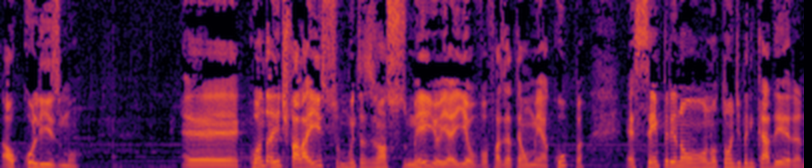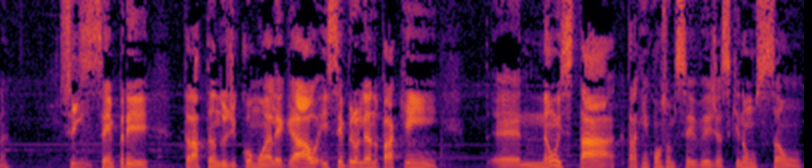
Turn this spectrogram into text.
alcoolismo. É, quando a gente fala isso, muitas vezes nossos meios, e aí eu vou fazer até um meia-culpa, é sempre no, no tom de brincadeira, né? Sim. Sempre tratando de como é legal e sempre olhando para quem é, não está, para quem consome cervejas que não são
